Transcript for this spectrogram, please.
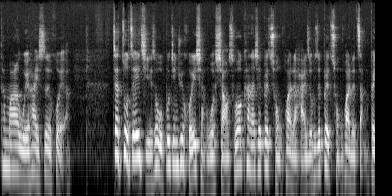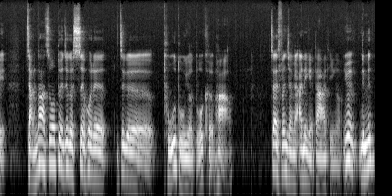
他妈的危害社会啊！在做这一集的时候，我不禁去回想我小时候看那些被宠坏的孩子，或是被宠坏的长辈，长大之后对这个社会的这个荼毒有多可怕。再分享个案例给大家听哦，因为你们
